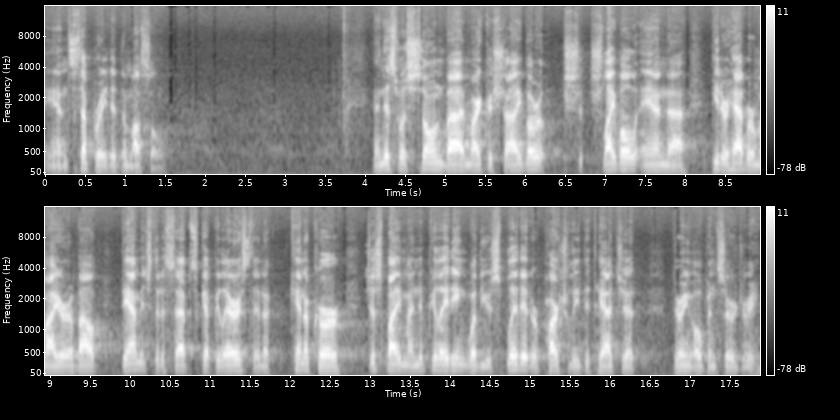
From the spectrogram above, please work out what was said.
and separated the muscle. And this was shown by Marcus Scheibel, Scheibel and uh, Peter Habermeyer about damage to the subscapularis that uh, can occur just by manipulating whether you split it or partially detach it during open surgery.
